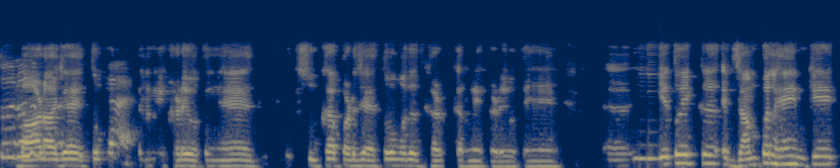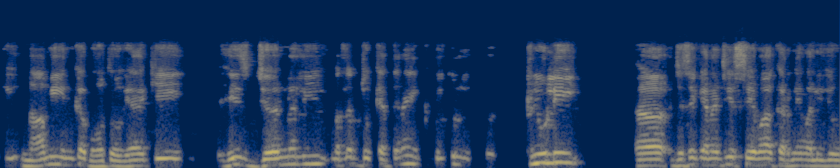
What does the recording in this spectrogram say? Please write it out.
तो बाढ़ आ जाए तो करने खड़े होते हैं सूखा पड़ जाए तो मदद करने खड़े होते हैं। ये तो एक एग्ज़ाम्पल है इनके नाम ही इनका बहुत हो गया है कि ही इज़ जर्नली मतलब जो कहते हैं ना एक बिल्कुल ट्रूली जैसे कहना चाहिए सेवा करने वाली जो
